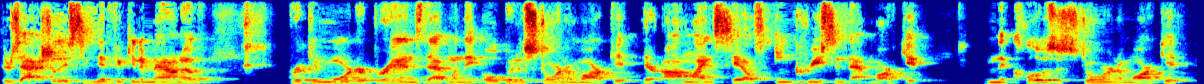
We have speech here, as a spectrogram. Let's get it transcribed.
There's actually a significant amount of brick and mortar brands that when they open a store in a market, their online sales increase in that market. When they close a store in a market,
